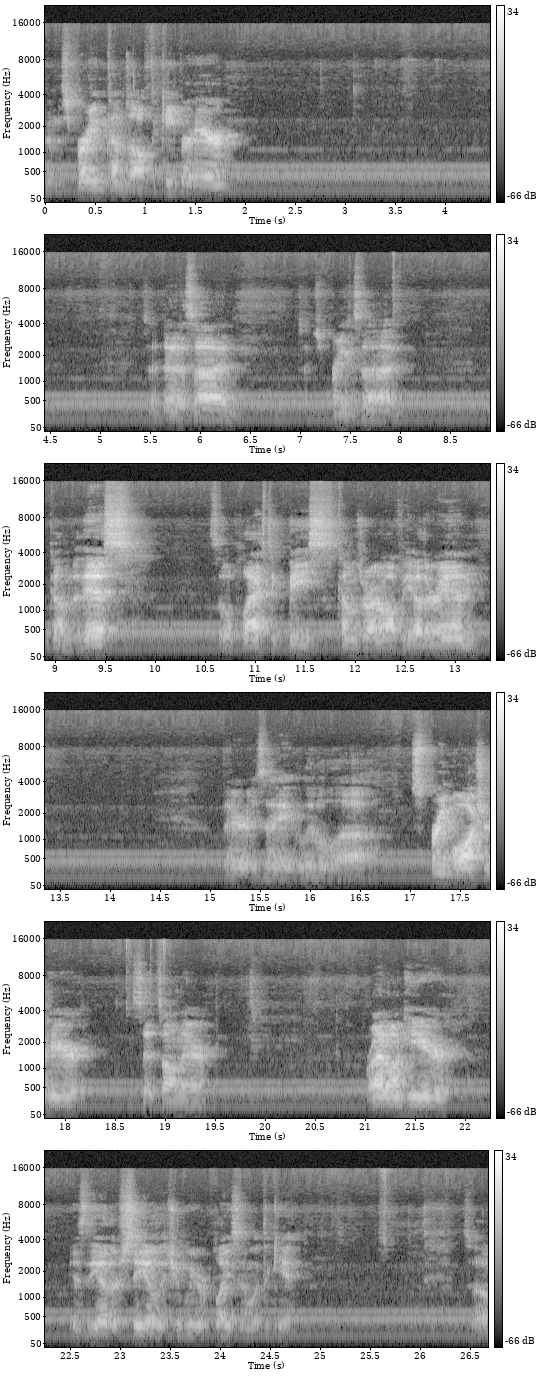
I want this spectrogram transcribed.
And the spring comes off the keeper here. Set that aside, set spring aside. We come to this, this little plastic piece comes right off the other end. There is a little uh, spring washer here, sits on there. Right on here is the other seal that you'll be replacing with the kit. So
